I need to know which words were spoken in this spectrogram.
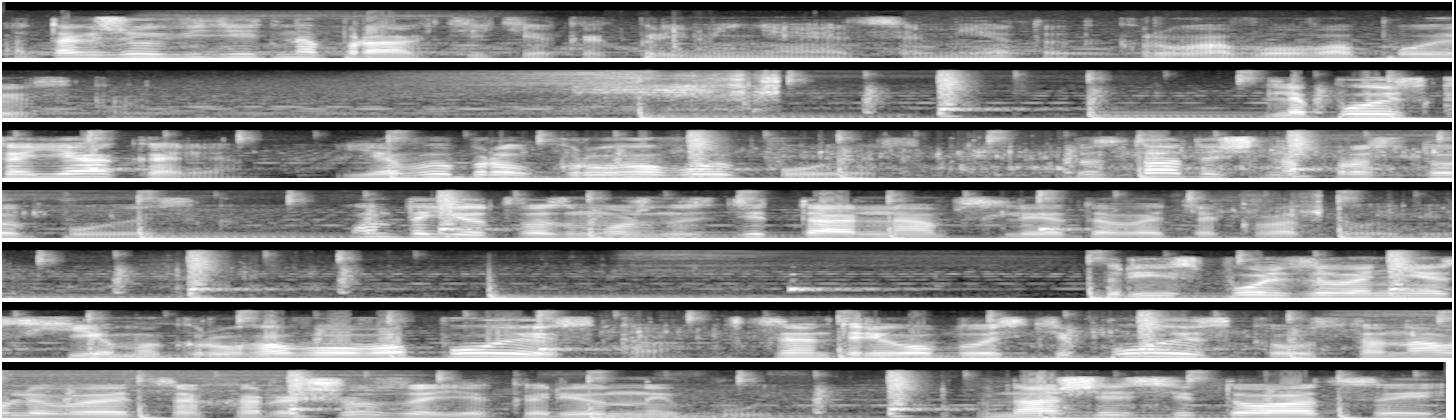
А также увидеть на практике, как применяется метод кругового поиска. Для поиска якоря я выбрал круговой поиск. Достаточно простой поиск. Он дает возможность детально обследовать акваторию. При использовании схемы кругового поиска в центре области поиска устанавливается хорошо заякоренный буй. В нашей ситуации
